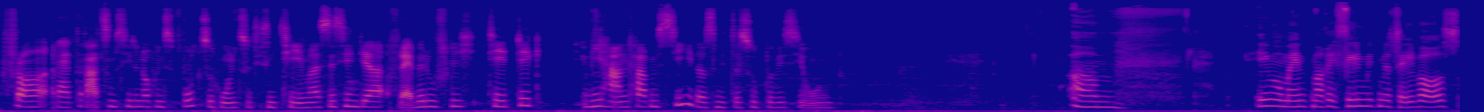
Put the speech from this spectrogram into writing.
Frau Reiter-Ratz, um Sie dann noch ins Boot zu holen zu diesem Thema. Sie sind ja freiberuflich tätig. Wie handhaben Sie das mit der Supervision? Ähm, Im Moment mache ich viel mit mir selber aus.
